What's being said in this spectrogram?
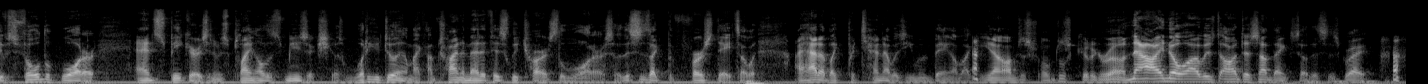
it was filled with water and speakers and it was playing all this music. She goes, "What are you doing?" I'm like, "I'm trying to metaphysically charge the water." So this is like the first date. So I had to like pretend I was a human being. I'm like, you know, I'm just I'm just kidding around. Now I know I was onto something. So this is great.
